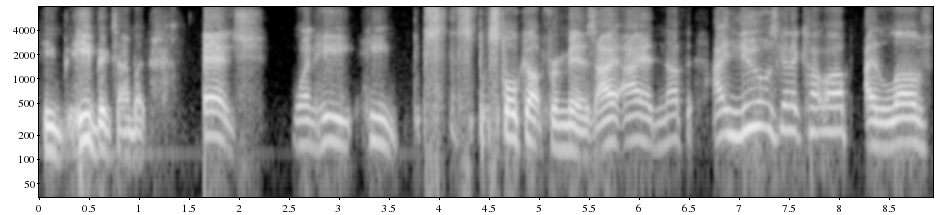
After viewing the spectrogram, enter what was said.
he he big time. But Edge when he he spoke up for Miz, I I had nothing. I knew it was going to come up. I love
